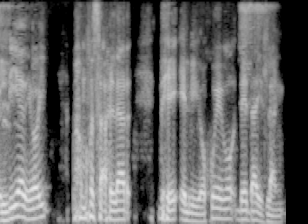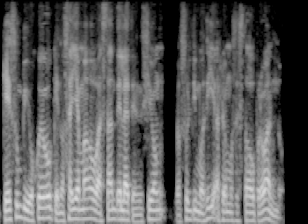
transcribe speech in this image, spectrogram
El día de hoy vamos a hablar del videojuego Dead Island, que es un videojuego que nos ha llamado bastante la atención los últimos días, lo hemos estado probando.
